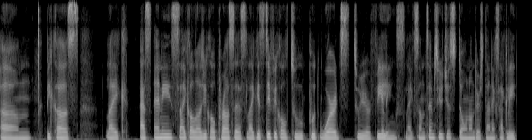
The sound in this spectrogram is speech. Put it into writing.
um, because like as any psychological process like it's difficult to put words to your feelings. Like sometimes you just don't understand exactly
